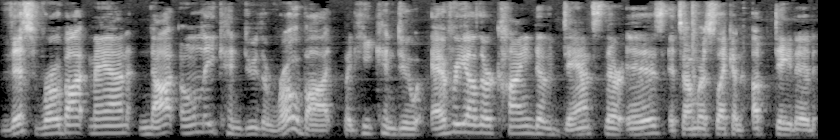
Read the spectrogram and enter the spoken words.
This Robot Man not only can do the robot, but he can do every other kind of dance there is. It's almost like an updated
